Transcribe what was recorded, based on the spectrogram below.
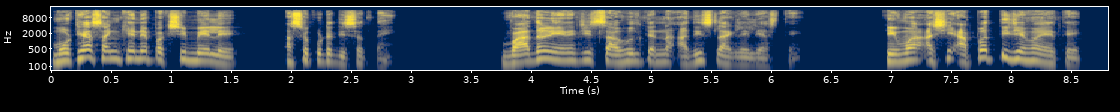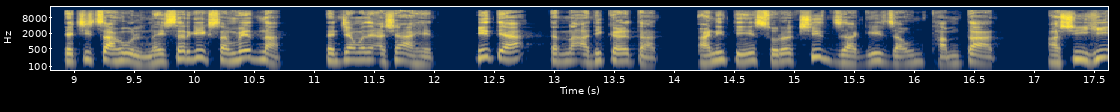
मोठ्या संख्येने पक्षी मेले असं कुठं दिसत नाही. वादळ येण्याची चाहूल त्यांना आधीच लागलेली असते. किंवा अशी आपत्ती जेव्हा येते त्याची चाहूल नैसर्गिक संवेदना त्यांच्यामध्ये अशा आहेत की त्या त्यांना आधी कळतात आणि ते सुरक्षित जागी जाऊन थांबतात. अशी ही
